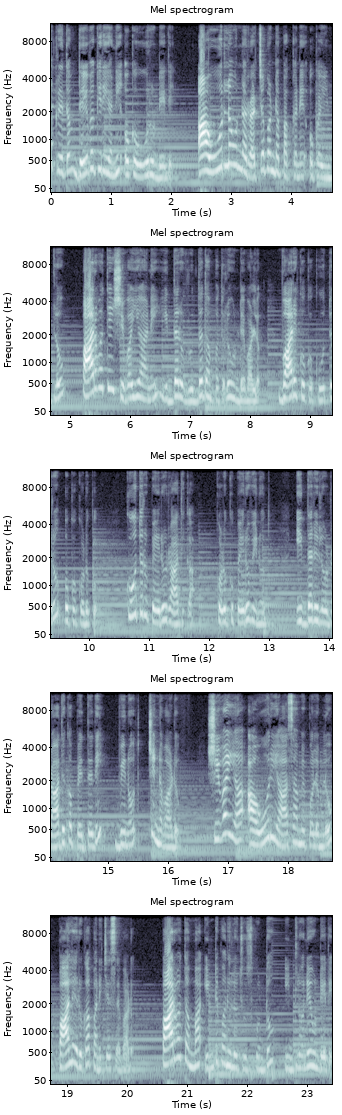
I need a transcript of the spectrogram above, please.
క్రితం దేవగిరి అని ఒక ఊరుండేది. ఆ ఊర్లో ఉన్న రచ్చబండ పక్కనే ఒక ఇంట్లో పార్వతీ శివయ్య అని ఇద్దరు వృద్ధ దంపతులు ఉండేవాళ్ళు. వారికొక కూతురు ఒక కొడుకు. కూతురు పేరు రాధిక కొడుకు పేరు వినోద్. ఇద్దరిలో రాధిక పెద్దది వినోద్ చిన్నవాడు. శివయ్య ఆ ఊరి ఆసామి పొలంలో పాలేరుగా పనిచేసేవాడు. పార్వతమ్మ ఇంటి పనులు చూసుకుంటూ ఇంట్లోనే ఉండేది.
